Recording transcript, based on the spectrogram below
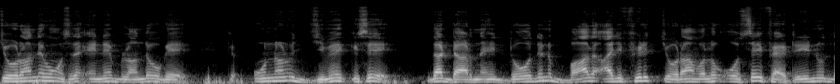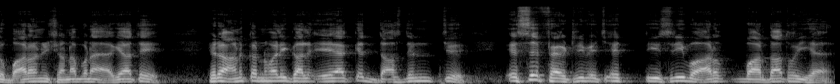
ਚੋਰਾਂ ਦੇ ਹੌਸਲੇ ਇੰਨੇ ਬੁਲੰਦ ਹੋ ਗਏ ਕਿ ਉਹਨਾਂ ਨੂੰ ਜਿਵੇਂ ਕਿਸੇ ਦਾ ਡਰ ਨਹੀਂ। 2 ਦਿਨ ਬਾਅਦ ਅੱਜ ਫਿਰ ਚੋਰਾਂ ਵੱਲੋਂ ਉਸੇ ਫੈਕਟਰੀ ਨੂੰ ਦੁਬਾਰਾ ਨਿਸ਼ਾਨਾ ਬਣਾਇਆ ਗਿਆ ਤੇ ਹੈਰਾਨ ਕਰਨ ਵਾਲੀ ਗੱਲ ਇਹ ਹੈ ਕਿ 10 ਦਿਨ 'ਚ ਇਸੇ ਫੈਕਟਰੀ ਵਿੱਚ ਇਹ ਤੀਸਰੀ ਵਾਰ ਵਾਰਦਾਤ ਹੋਈ ਹੈ।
